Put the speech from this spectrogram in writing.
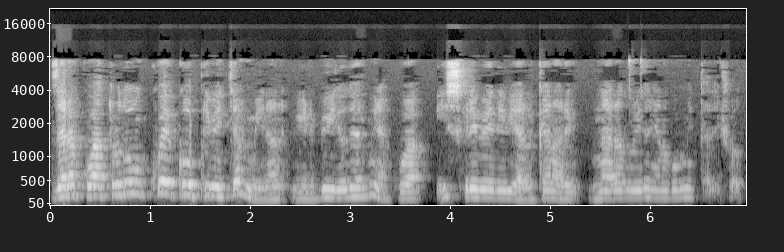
0 a 4 dunque, complimenti al Milan, il video termina qua, iscrivetevi al canale Narratore Italiano, commentate, ciao a tutti.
